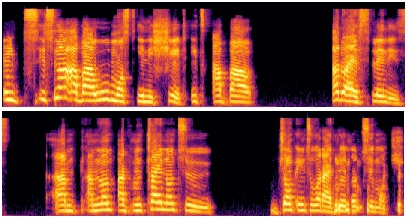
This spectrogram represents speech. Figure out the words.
it's it's not about who must initiate. It's about how do I explain this? I'm I'm not I'm trying not to jump into what I don't know too much.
